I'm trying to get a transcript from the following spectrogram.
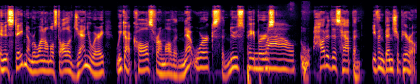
and it stayed number one almost all of January. We got calls from all the networks, the newspapers. Wow. How did this happen? Even Ben Shapiro.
